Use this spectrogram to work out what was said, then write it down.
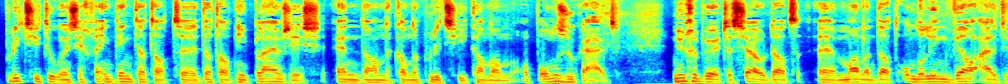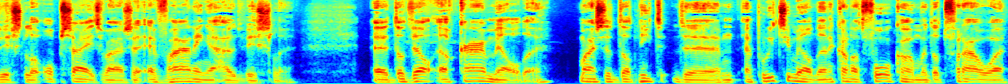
politie toe en zeggen... Ik denk dat dat, eh, dat dat niet pluis is. En dan kan de politie kan dan op onderzoek uit. Nu gebeurt het zo dat eh, mannen dat onderling wel uitwisselen... op sites waar ze ervaringen uitwisselen. Dat wel elkaar melden. Maar ze dat niet de politie melden. En dan kan het voorkomen dat vrouwen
